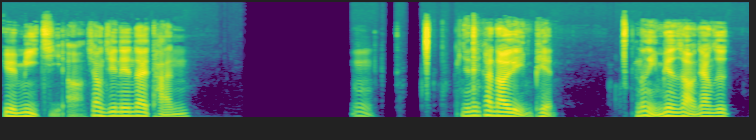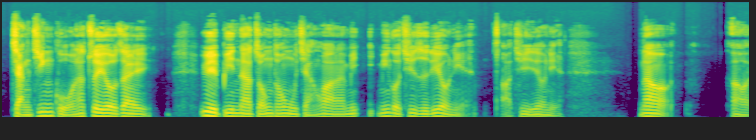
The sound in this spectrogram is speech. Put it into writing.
越密集啊。像今天在谈，嗯，今天看到一个影片，那影片上好像是蒋经国他最后在阅兵啊总统府讲话呢，民民国七十六年啊，七十六年，那啊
